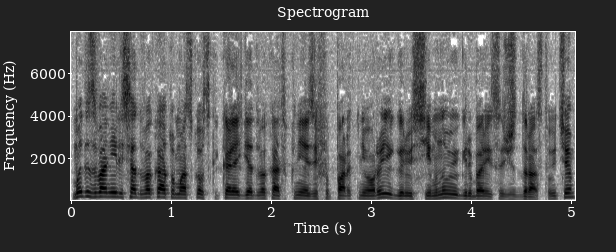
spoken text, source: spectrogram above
Мы дозвонились адвокату Московской коллегии адвокатов Князев и партнеры Игорю Симонову. Игорь Борисович, здравствуйте.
